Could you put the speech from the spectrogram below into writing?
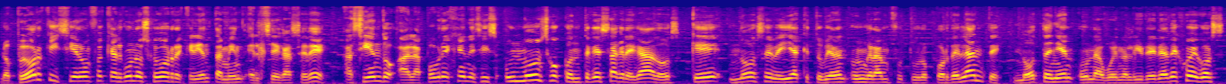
Lo peor que hicieron fue que algunos juegos requerían también el Sega CD, haciendo a la pobre Genesis un monstruo con tres agregados que no se veía que tuvieran un gran futuro por delante. No tenían una buena librería de juegos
